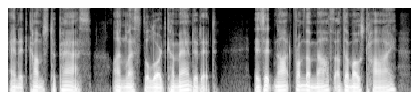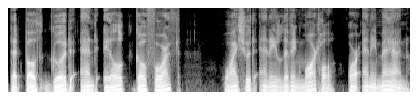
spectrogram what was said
and it comes to pass, unless the Lord commanded it? Is it not from the mouth of the Most High that both good and ill go forth? Why should any living mortal or any man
